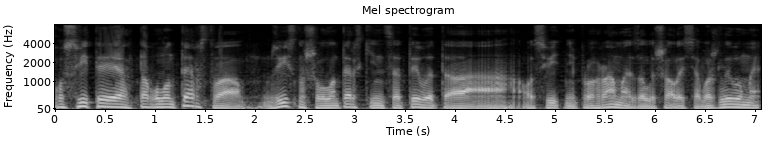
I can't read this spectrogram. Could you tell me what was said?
освіти та волонтерства, звісно, що волонтерські ініціативи та освітні програми залишалися важливими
